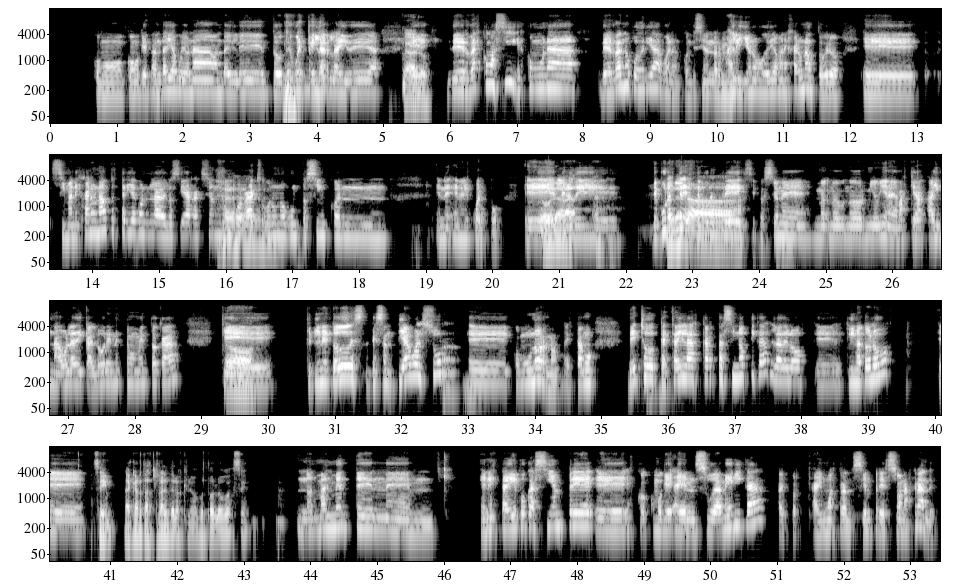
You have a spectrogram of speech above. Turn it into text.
Como, como que andáis ahueonado, andáis lento, te cuesta hilar la idea. Claro. Eh, de verdad es como así, es como una... De verdad no podría, bueno, en condiciones normales yo no podría manejar un auto, pero eh, si manejara un auto estaría con la velocidad de reacción de un borracho con 1.5 en, en, en el cuerpo. Eh, Ahora- pero de, de puro estrés, de puro estrés, situaciones, no, no, no he dormido bien, además que hay una ola de calor en este momento acá que, que tiene todo de, de Santiago al sur eh, como un horno. Estamos, de hecho, ¿cacháis las cartas sinópticas, la de los eh, climatólogos? Eh, Sí, la carta astral de los climatólogos, sí. normalmente en, eh, en esta época siempre eh, es co- como que en Sudamérica, ahí muestran siempre zonas grandes,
